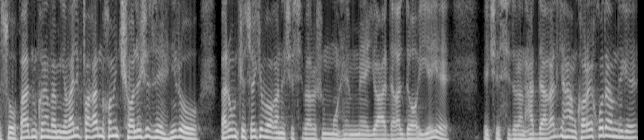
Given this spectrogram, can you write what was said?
صحبت می‌کنم و میگم. ولی فقط می‌خوام این چالش ذهنی رو برای اون کسایی که واقعا چسی براشون مهمه یا حداقل داییه چسی دارن. حداقل که همکارای خودم دیگه.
